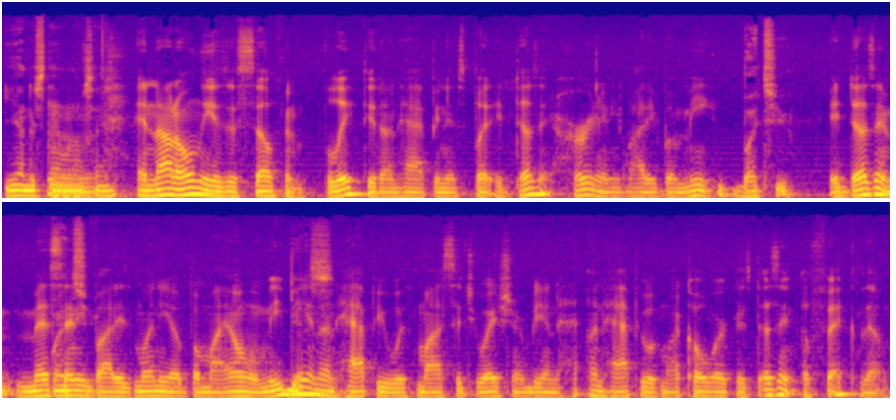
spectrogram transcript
You understand what I'm Mm. saying? And not only is it self inflicted unhappiness, but it doesn't hurt anybody but me. But you. It doesn't mess But you- anybody's money up but my own. Me being Yes. unhappy with my situation or being unhappy with my coworkers doesn't affect them.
